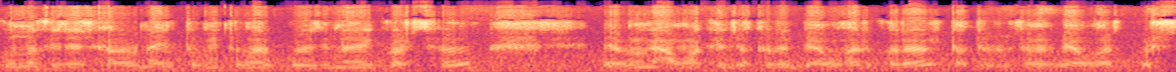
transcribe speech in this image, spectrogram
কোনো কিছু ছাড়ো নাই তুমি তোমার প্রয়োজনীয় করছ এবং আমাকে যতটুকু ব্যবহার করার ততটুকু তুমি ব্যবহার করছ।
